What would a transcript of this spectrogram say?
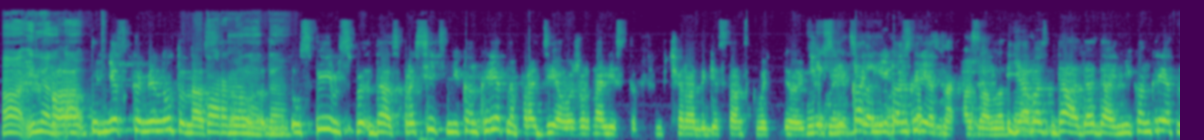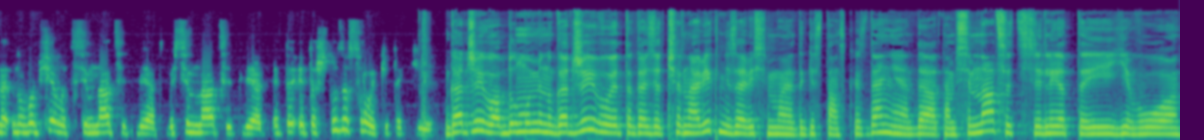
А, Елена, а, а... несколько минут у нас. Пару минут, э, да. Успеем да, спросить не конкретно про дело журналистов вчера дагестанского э, черновика, не, не конкретно. Сказала, да. Я вас, да, да, да, не конкретно, но вообще вот 17 лет, 18 лет, это, это что за сроки такие? Гаджиеву, Абдулмумину Гаджиеву, это газета «Черновик», независимое дагестанское издание, да, там 17 лет, и его Э,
